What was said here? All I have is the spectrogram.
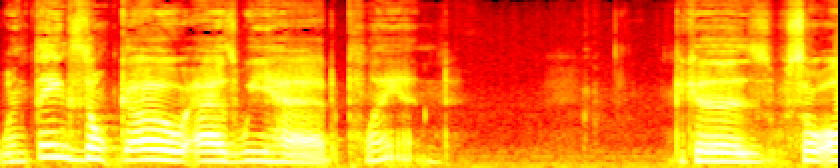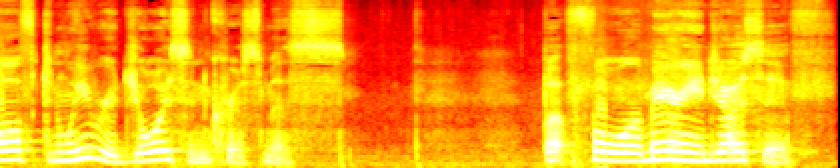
when things don't go as we had planned. Because so often we rejoice in Christmas. But for Mary and Joseph,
